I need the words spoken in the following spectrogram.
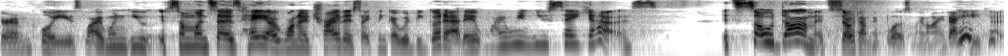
your employees? Why wouldn't you, if someone says, "Hey, I want to try this. I think I would be good at it," why wouldn't you say yes? It's so dumb. It's so dumb. It blows my mind. I hate that.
